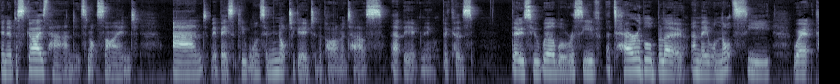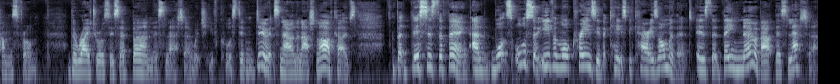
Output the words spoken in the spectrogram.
in a disguised hand, it's not signed. And it basically warns him not to go to the Parliament House at the opening because those who will will receive a terrible blow and they will not see where it comes from. The writer also said burn this letter, which he, of course, didn't do. It's now in the National Archives. But this is the thing. And what's also even more crazy that Catesby carries on with it is that they know about this letter.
